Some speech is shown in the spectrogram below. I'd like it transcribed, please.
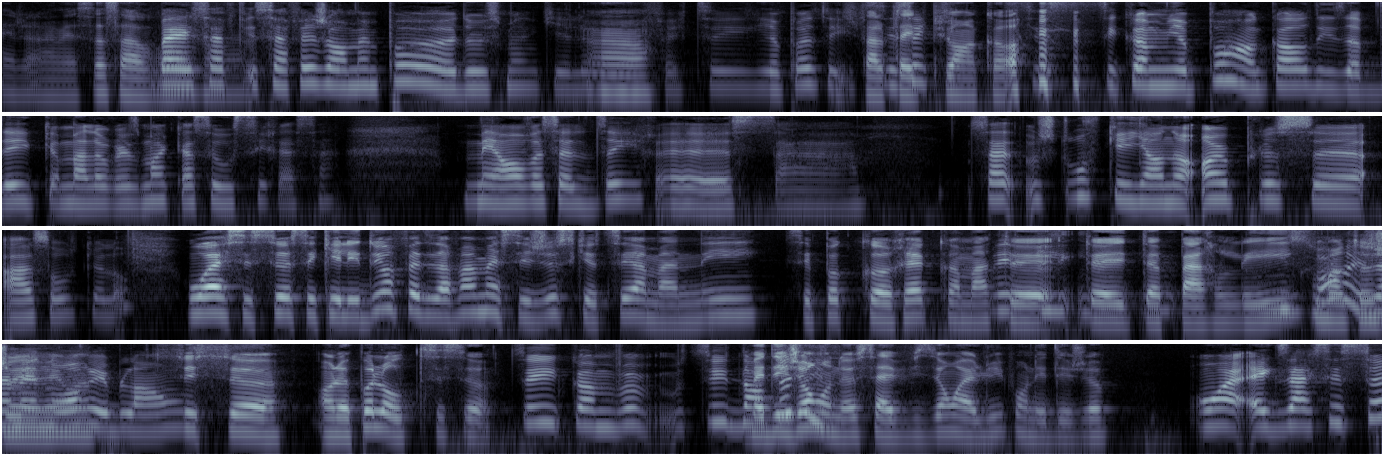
Eh, J'aurais aimé ça savoir. Ben, ça, fait- ça fait genre même pas euh, deux semaines qu'il est là. Ah. Fait que, y a pas de- Je parle peut-être plus encore. c'est- comme il n'y a pas encore des updates, comme malheureusement, quand c'est aussi récent. Mais on va se le dire, euh, ça, ça, je trouve qu'il y en a un plus euh, asshole que l'autre. Ouais, c'est ça. C'est que les deux ont fait des affaires, mais c'est juste que, tu sais, à donné, c'est pas correct comment te, te, te parler. L'histoire comment est t'as jamais noir et blanc. C'est ça. On n'a pas l'autre, c'est ça. Tu sais, comme, veut- tu sais, dans mais déjà, on a sa vision à lui, puis on est déjà. Ouais, exact. C'est ça,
